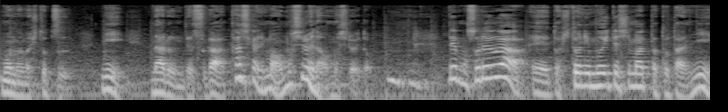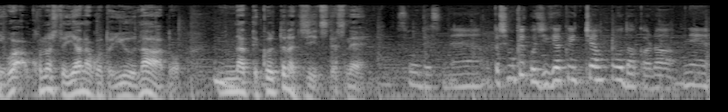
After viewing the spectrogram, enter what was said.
ものの一つになるんですが確かにまあ面白いのは面白いと。でもそれは、えー、と人に向いてしまった途端にわこの人嫌なこと言うなとうん。なってくるっていうのは事実ですね。そうですね。私も結構自虐言っちゃう方だからね。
